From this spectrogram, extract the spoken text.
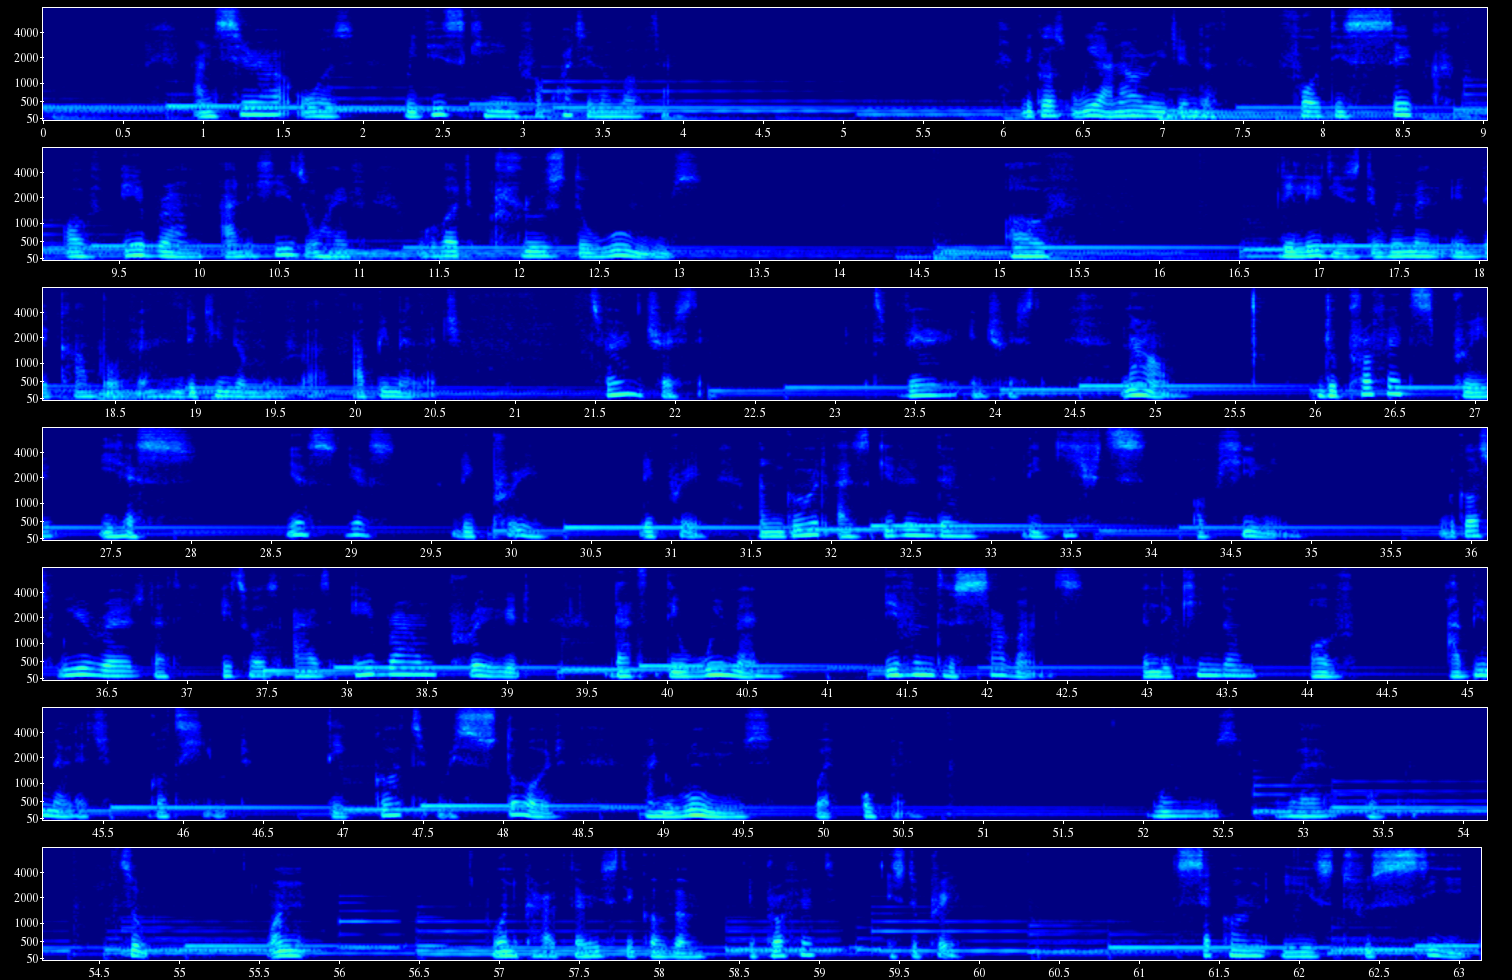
And Sarah was with this king for quite a number of time. Because we are now reading that for the sake of Abraham and his wife, God closed the wombs of the ladies, the women in the camp of uh, the kingdom of uh, Abimelech. It's very interesting. It's very interesting. Now, do prophets pray? Yes. Yes, yes. They pray. They pray. And God has given them the gifts of healing. Because we read that it was as Abraham prayed that the women, even the servants in the kingdom of Abimelech, got healed they got restored and wombs were open. Wombs were open. So, one one characteristic of um, a prophet is to pray. The second is to see,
